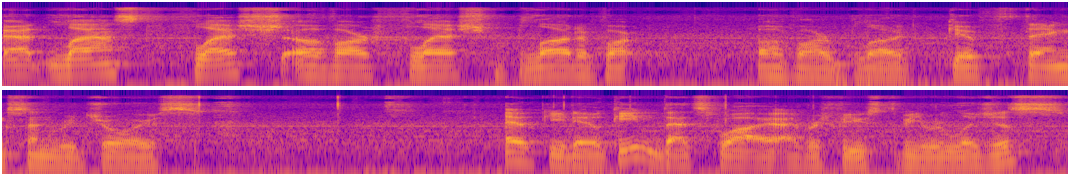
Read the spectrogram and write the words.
At last, flesh of our flesh, blood of our of our blood, give thanks and rejoice. Okie dokie, that's why I refuse to be religious.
